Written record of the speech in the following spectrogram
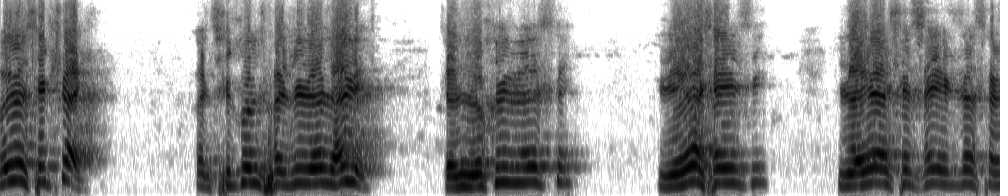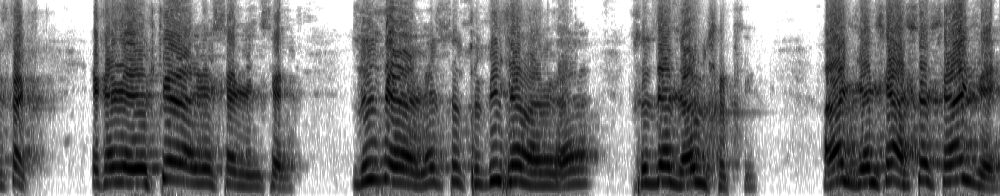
मुलं शिकताय पण शिकून फायदे झाले तर नोकरी मिळत नाही निराशायची नैराश्याचं एकदा संकट. एखाद्या व्यक्तीला आल्याच्यानंतर दुर्दैवानं तो चुकीच्या मार्गाला सुद्धा जाऊ शकते. आज ज्यांच्या हातात राज्य आहे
